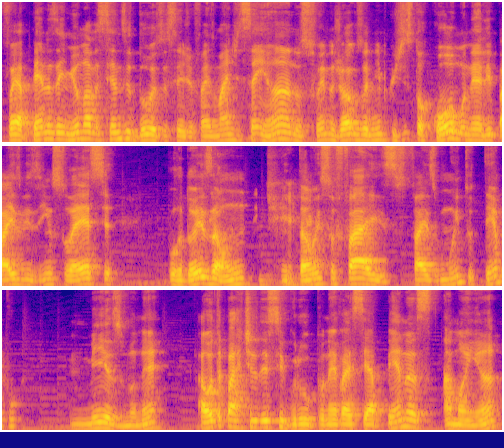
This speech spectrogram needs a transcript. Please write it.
foi apenas em 1912, ou seja, faz mais de 100 anos, foi nos Jogos Olímpicos de Estocolmo, né, ali país vizinho Suécia, por 2 a 1. Então isso faz faz muito tempo mesmo, né? A outra partida desse grupo, né, vai ser apenas amanhã,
